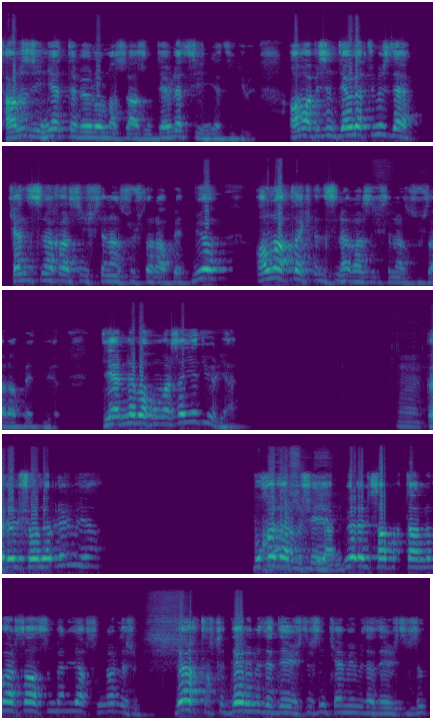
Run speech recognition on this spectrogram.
Tanrı zihniyet de böyle olması lazım. Devlet zihniyeti gibi. Ama bizim devletimiz de kendisine karşı işlenen suçları affetmiyor. Allah da kendisine karşı işlenen suçları affetmiyor. Diğer ne bakım varsa yediyor yani. Evet. Böyle bir şey olabilir mi ya? Bu Ya kadar mı şey yani? Böyle bir sapık tanrı varsa alsın beni yaksın kardeşim. Yaktıkça derimi de değiştirsin, kemiğimi de değiştirsin.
